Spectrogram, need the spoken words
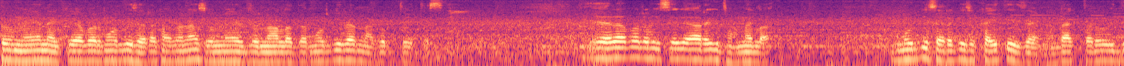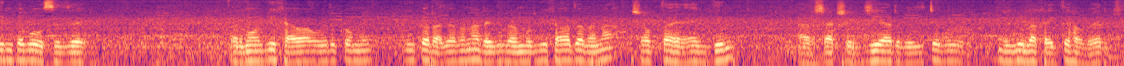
তো মেয়ে নাকি আবার মুরগি ছাড়া খাবে না সো মেয়ের জন্য আলাদা মুরগি রান্না করতে হইতেছে। এর আবার হয়েছে আরেক ঝামেলা। মুরগি ছাড়া কিছু খাইতেই যায় না। ডাক্তার ওই দিনকে বলছে যে, তার মুরগি খাওয়া ওইরকমই ই করা যাবে না রেগুলার মুরগি খাওয়া যাবে না, সপ্তাহে একদিন। আর শাকসবজি আর ভেজিটেবল এগুলো খাইতে হবে আর কি।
